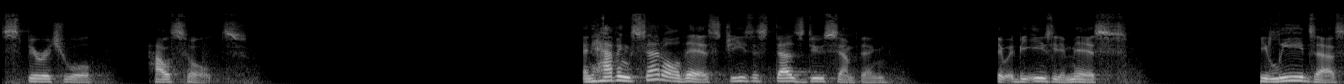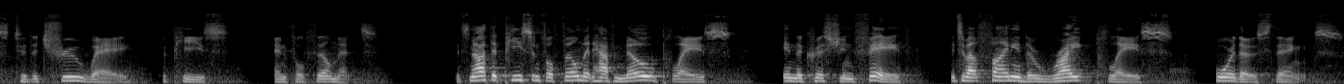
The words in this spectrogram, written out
spiritual household. And having said all this, Jesus does do something that would be easy to miss. He leads us to the true way to peace and fulfillment. It's not that peace and fulfillment have no place in the Christian faith, it's about finding the right place for those things.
